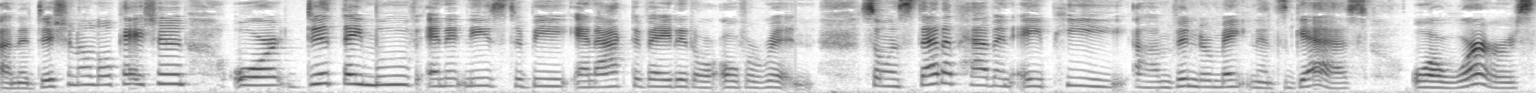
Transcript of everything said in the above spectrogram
an additional location or did they move and it needs to be inactivated or overwritten? So, instead of having AP um, vendor maintenance guess, or worse,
